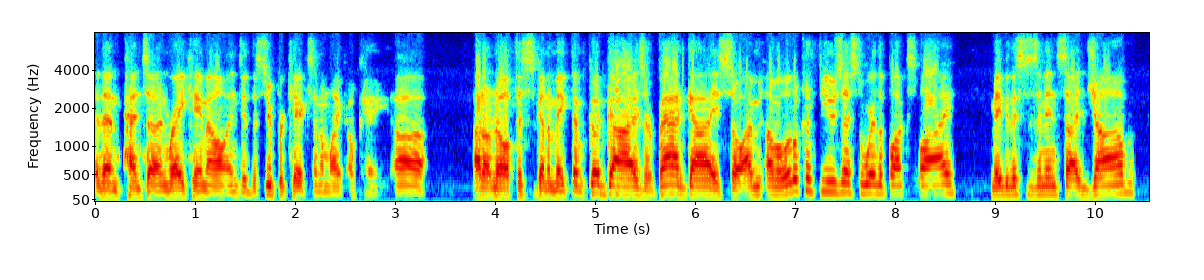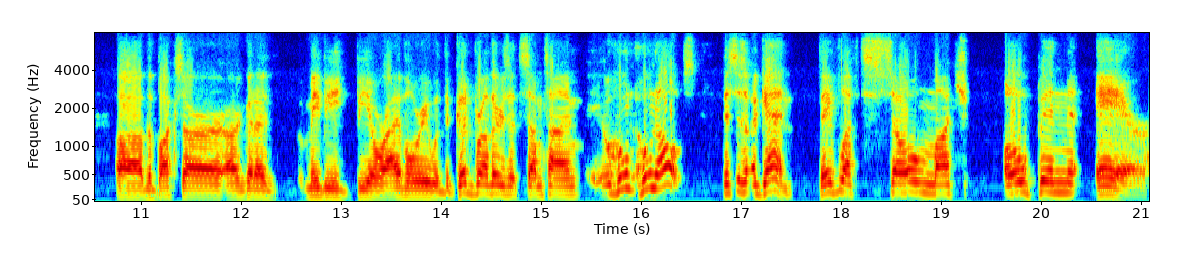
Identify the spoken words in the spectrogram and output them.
And then Penta and Rey came out and did the super kicks, and I'm like, "Okay, uh, I don't know if this is going to make them good guys or bad guys." So I'm I'm a little confused as to where the Bucks lie. Maybe this is an inside job. Uh, the Bucks are are going to maybe be a rivalry with the Good Brothers at some time. Who who knows? This is again they've left so much open air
